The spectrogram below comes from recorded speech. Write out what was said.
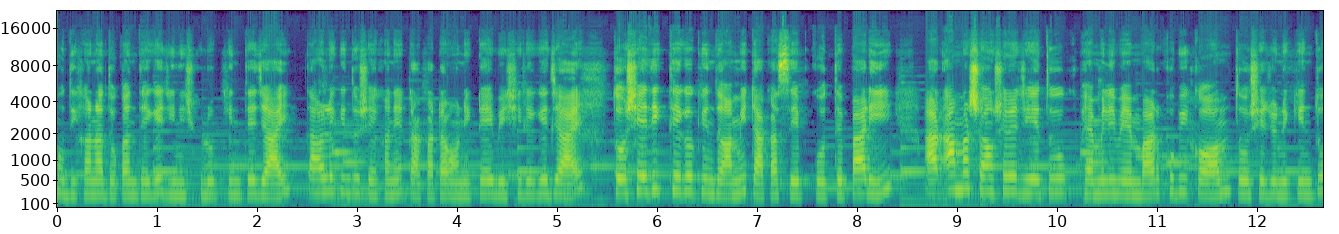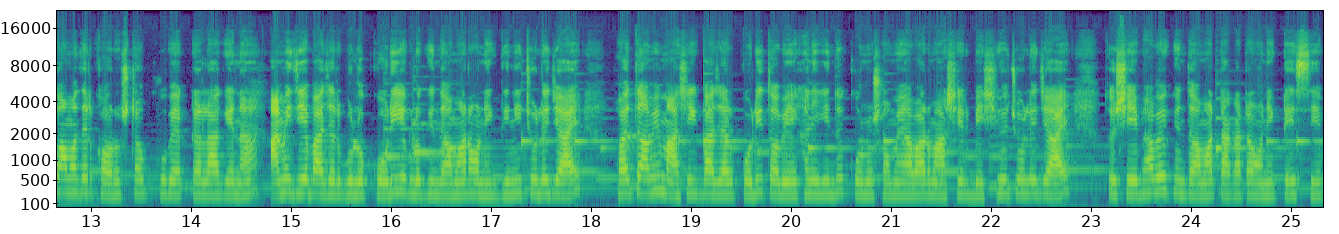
মুদিখানা দোকান থেকে জিনিসগুলো কিনতে যাই, তাহলে কিন্তু সেখানে টাকাটা অনেকটাই বেশি লেগে যায়। তো সেদিক থেকেও কিন্তু আমি টাকা সেভ করতে পারি। আর আমার সংসারে যেহেতু ফ্যামিলি মেম্বার খুবই কম, তো সেজন্য কিন্তু আমাদের খরচটাও খুব একটা লাগে না। আমি যে বাজারগুলো করি, এগুলো কিন্তু আমার অনেক দিনই চলে যায়। হয়তো আমি মাসিক বাজার করি, তবে এখানে কিন্তু কোনো সময় আবার মাসের বেশিও চলে যায়। তো সেইভাবে কিন্তু আমার টাকাটা অনেকটাই সেভ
